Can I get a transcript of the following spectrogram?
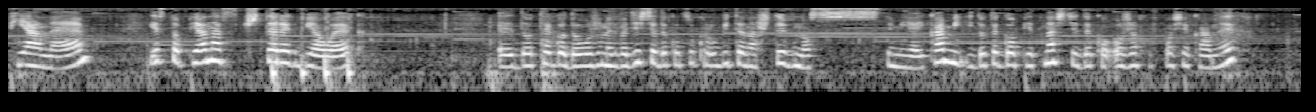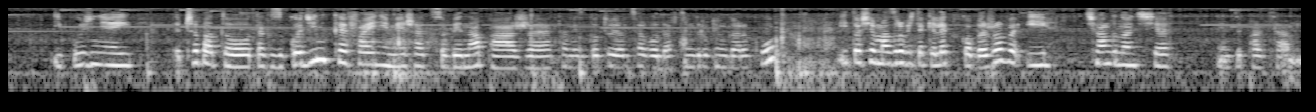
pianę. Jest to piana z czterech białek, E, do tego dołożone 20 deko cukru ubite na sztywno z, z tymi jajkami. I do tego 15 deko orzechów posiekanych i później trzeba to tak z godzinkę fajnie mieszać sobie na parze. Tam jest gotująca woda w tym drugim garku i to się ma zrobić takie lekko beżowe i ciągnąć się między palcami.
